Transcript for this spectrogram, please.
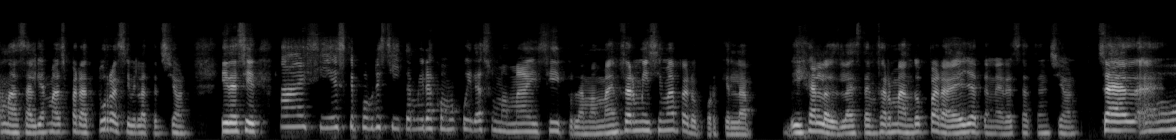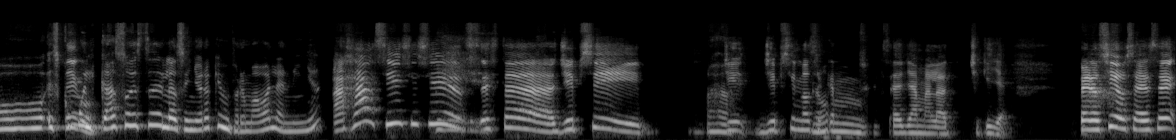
más, alguien más para tú recibir la atención y decir, ay, sí, es que pobrecita, mira cómo cuida a su mamá. Y sí, pues la mamá enfermísima, pero porque la hija la, está enfermando para ella tener esa atención. O sea, eh, oh, es como el caso este de la señora que enfermaba a la niña. Ajá, sí, sí, sí, esta Gypsy, Gypsy, no sé qué se llama la chiquilla. Pero sí, o sea, ese,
